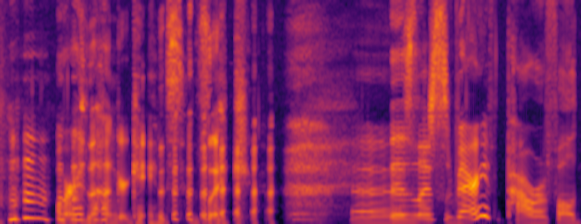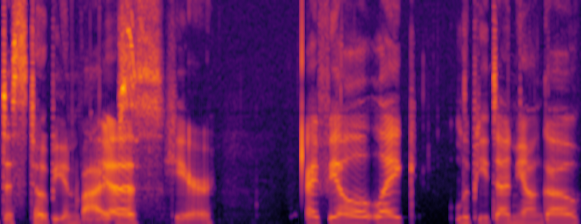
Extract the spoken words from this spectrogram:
or The Hunger Games. It's like uh, there's this very powerful dystopian vibes yes. here. I feel like Lupita Nyong'o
